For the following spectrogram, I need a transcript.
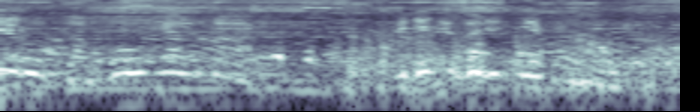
Дерутся full контакт. Следите за детьми, пожалуйста.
